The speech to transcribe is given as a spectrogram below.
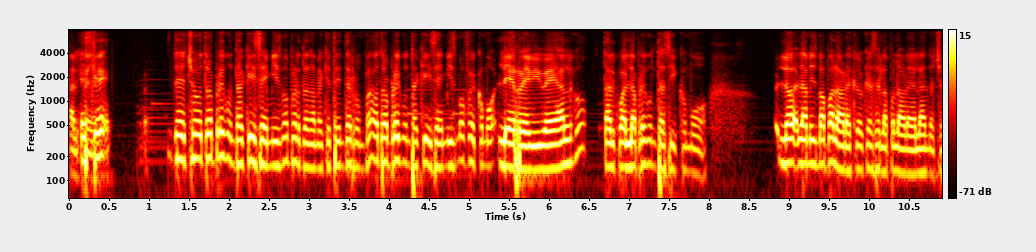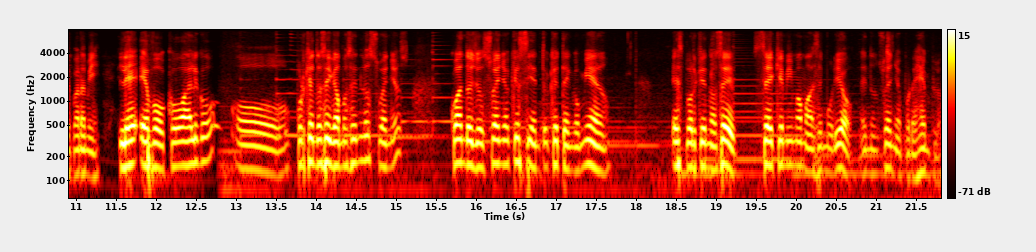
al Es que, de hecho, otra pregunta que hice ahí mismo, perdóname que te interrumpa, otra pregunta que hice ahí mismo fue como, ¿le revive algo? Tal cual la pregunta así como, la misma palabra, creo que es la palabra de la noche para mí. ¿Le evocó algo? O, porque no sigamos en los sueños, cuando yo sueño que siento que tengo miedo, es porque, no sé, sé que mi mamá se murió en un sueño, por ejemplo.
